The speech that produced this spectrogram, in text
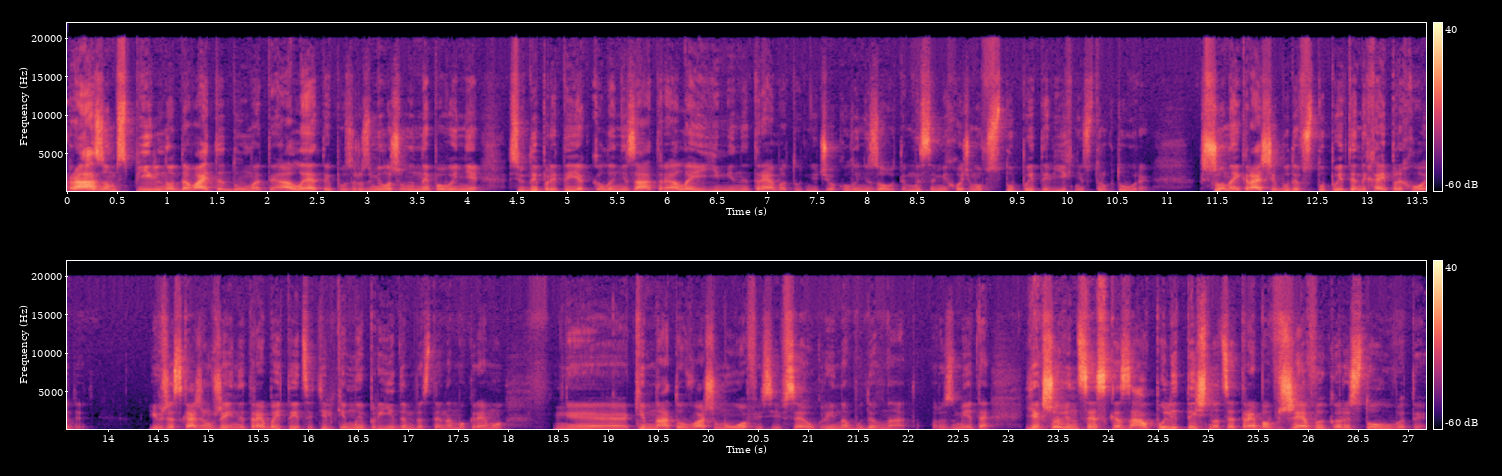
Разом спільно давайте думати, але типу зрозуміло, що вони не повинні сюди прийти як колонізатори, але їм і не треба тут нічого колонізовувати. Ми самі хочемо вступити в їхні структури. Що найкраще буде вступити, нехай приходять. І вже скажемо, вже і не треба йти. Це тільки ми приїдемо, дасте нам окрему е, кімнату в вашому офісі, і все, Україна буде в НАТО. Розумієте? Якщо він це сказав, політично це треба вже використовувати.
